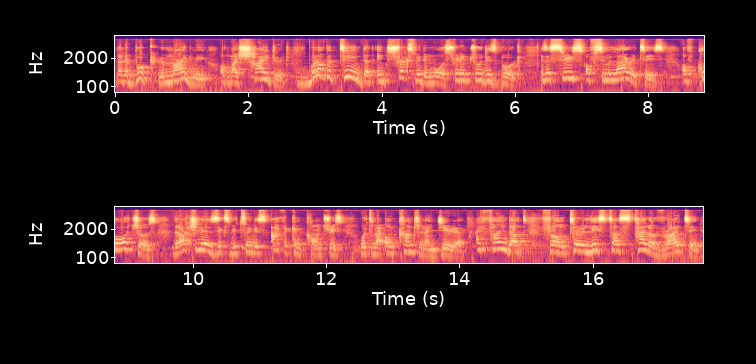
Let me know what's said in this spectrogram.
that the book reminded me of my childhood. One of the things that intrigues me the most reading through this book is a series of similarities of cultures that actually between these African countries with my own country, Nigeria. I find out from Terry Lister's style of writing,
